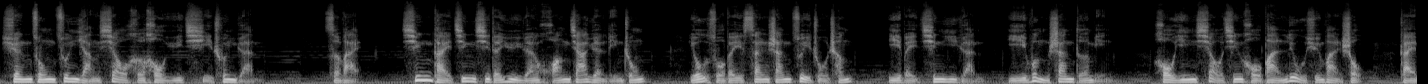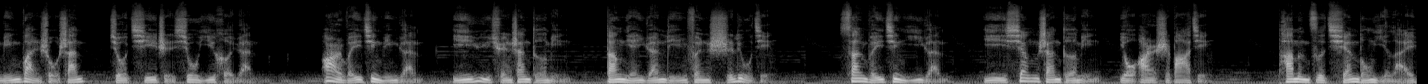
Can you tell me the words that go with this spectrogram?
宣宗尊养孝和后于启春园。此外，清代京西的御园皇家苑林中有所谓三山最著称，一为清漪园，以瓮山得名，后因孝亲后办六旬万寿，改名万寿山，就起止修颐和园；二为静明园，以玉泉山得名，当年园林分十六景；三为静怡园。以香山得名，有二十八景，他们自乾隆以来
